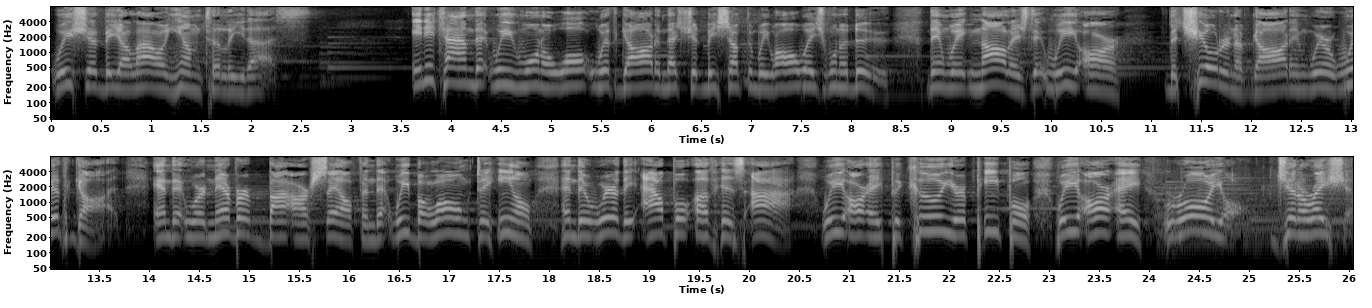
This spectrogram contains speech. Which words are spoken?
We should be allowing him to lead us. Anytime that we want to walk with God, and that should be something we always want to do, then we acknowledge that we are the children of God and we're with God and that we're never by ourselves and that we belong to Him and that we're the apple of His eye. We are a peculiar people. We are a royal generation.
